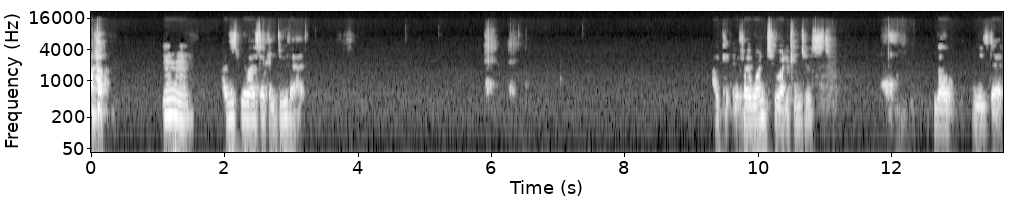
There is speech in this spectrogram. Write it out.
Ah. Mm. I just realized I can do that. I can, if I want to, I can just go, and he's dead.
